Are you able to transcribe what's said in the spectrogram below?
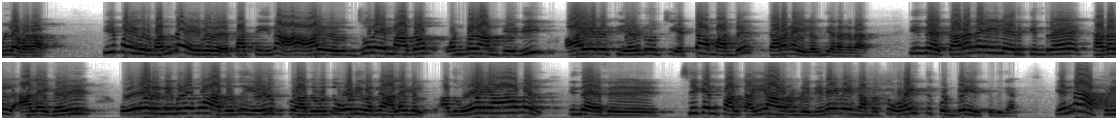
உள்ள வரார். இப்ப இவர் வந்த இவர் பாத்தீங்கன்னா ஜூலை மாதம் ஒன்பதாம் தேதி ஆயிரத்தி எழுநூற்றி எட்டாம் ஆண்டு தரங்கையில இருந்து இறங்குறார். இந்த தரங்கையில இருக்கின்ற கடல் அலைகள் ஒவ்வொரு நிமிடமும் அது வந்து எழுப்பு அது வந்து ஓடி வர்ற அலைகள் அது ஓயாமல் இந்த சீகன் பால் ஐயா அவருடைய நினைவை நமக்கு உரைத்து கொண்டே இருக்குதுங்க. என்ன அப்படி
